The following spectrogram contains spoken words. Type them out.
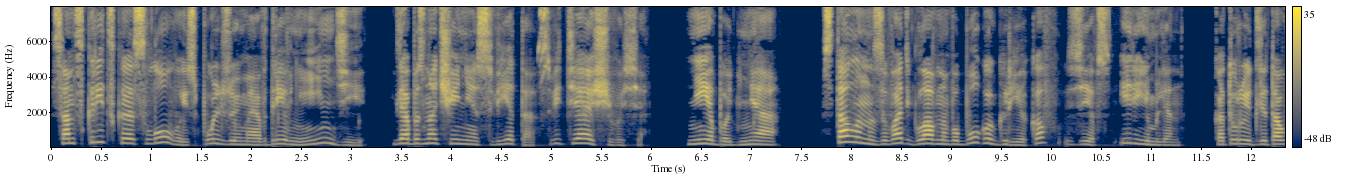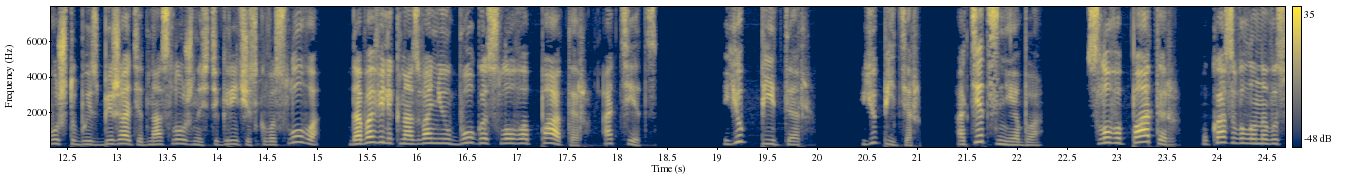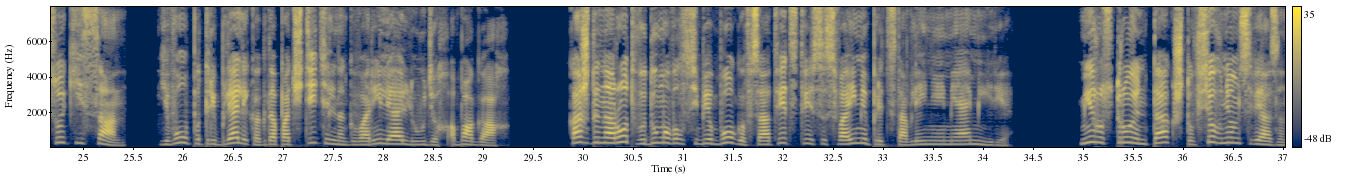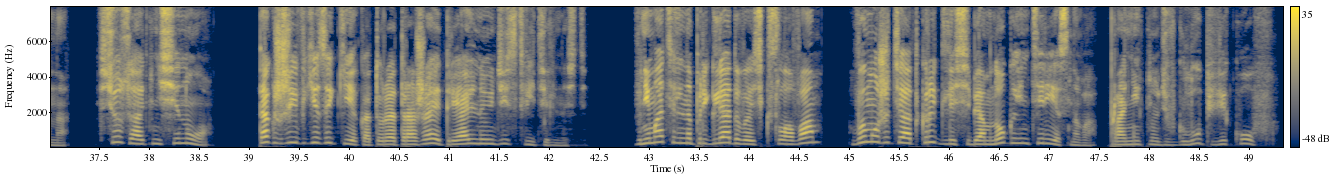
Санскритское слово, используемое в Древней Индии для обозначения света, светящегося, неба, дня, стало называть главного бога греков, Зевс и римлян, которые для того, чтобы избежать односложности греческого слова, добавили к названию бога слово «патер» – «отец». Юпитер Юпитер, отец неба. Слово «патер» указывало на высокий сан. Его употребляли, когда почтительно говорили о людях, о богах. Каждый народ выдумывал себе бога в соответствии со своими представлениями о мире. Мир устроен так, что все в нем связано, все соотнесено. Так же и в языке, который отражает реальную действительность. Внимательно приглядываясь к словам, вы можете открыть для себя много интересного, проникнуть вглубь веков.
